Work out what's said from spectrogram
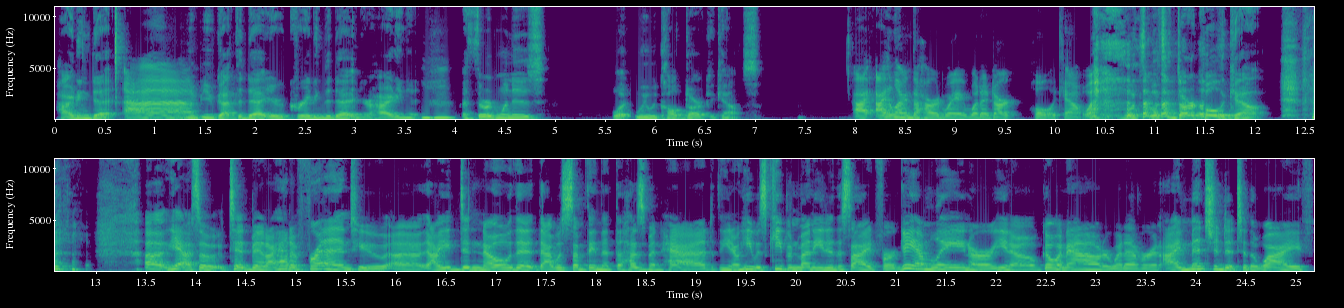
hiding debt. ah. You, you've got the debt, you're creating the debt, and you're hiding it. Mhm. A third one is what we would call dark accounts. I, I learned the hard way what a dark hole account was. What's what's a dark hole account? uh, yeah, so tidbit. I had a friend who uh, I didn't know that that was something that the husband had. You know, he was keeping money to the side for gambling or you know going out or whatever. And I mentioned it to the wife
